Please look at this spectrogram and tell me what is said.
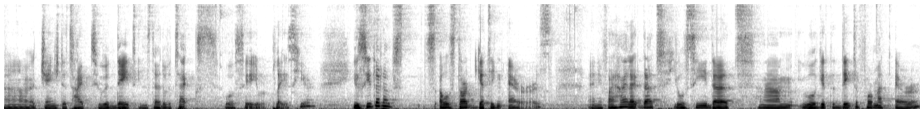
uh, change the type to a date instead of a text. We'll say replace here. You see that I've, I will start getting errors. And if I highlight that, you'll see that um, you will get the data format error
